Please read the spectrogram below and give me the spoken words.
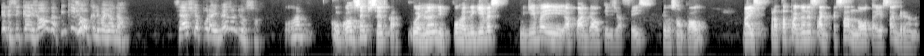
ele sequer joga, em que jogo que ele vai jogar? Você acha que é por aí mesmo, Nilson? Porra, concordo 100%, cara. O Hernani, porra, ninguém vai, ninguém vai apagar o que ele já fez pelo São Paulo, mas para estar pagando essa, essa nota aí, essa grana,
